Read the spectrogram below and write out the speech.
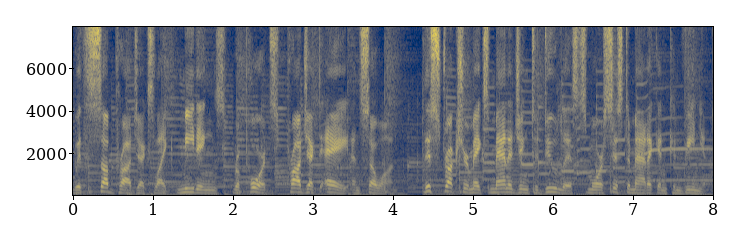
with sub-projects like Meetings, Reports, Project A, and so on. This structure makes managing to-do lists more systematic and convenient.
